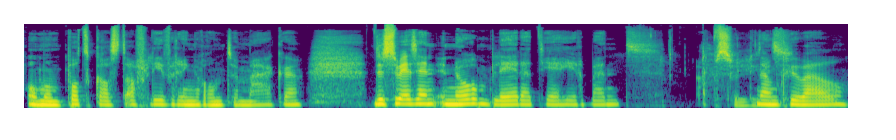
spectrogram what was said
om een podcastaflevering rond te maken. Dus wij zijn enorm blij dat jij hier bent. Absoluut. Dank u wel.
